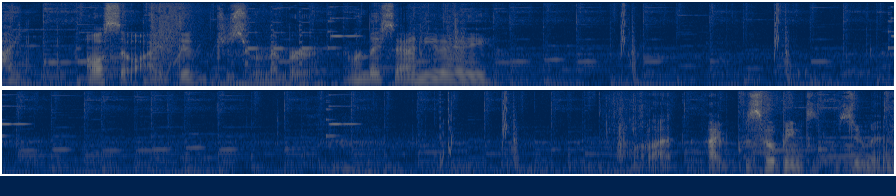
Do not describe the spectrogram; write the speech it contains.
I also I did just remember when they say I need a hoping to zoom in.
